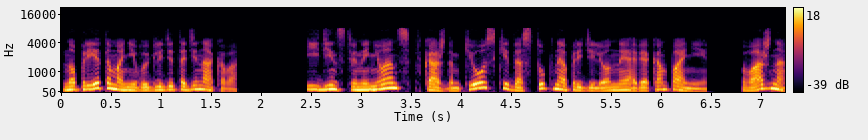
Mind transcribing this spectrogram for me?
но при этом они выглядят одинаково. Единственный нюанс – в каждом киоске доступны определенные авиакомпании. Важно,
